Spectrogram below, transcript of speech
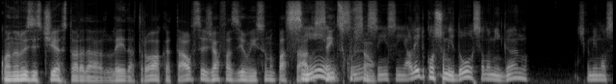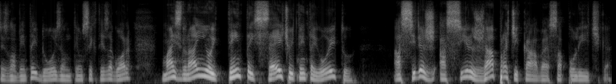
quando não existia a história da lei da troca tal, vocês já faziam isso no passado sim, sem discussão. Sim, sim, sim. A lei do consumidor, se eu não me engano, acho que é 1992, eu não tenho certeza agora, mas lá em 87, 88, a Síria, a Síria já praticava essa política.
